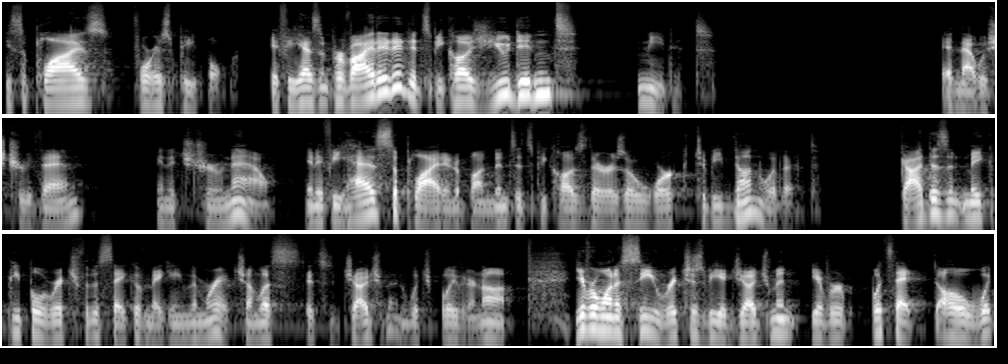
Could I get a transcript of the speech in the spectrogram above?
He supplies for his people. If he hasn't provided it, it's because you didn't need it. And that was true then, and it's true now. And if he has supplied in abundance, it's because there is a work to be done with it. God doesn't make people rich for the sake of making them rich, unless it's a judgment, which, believe it or not. You ever want to see riches be a judgment? You ever, what's that? Oh, what,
